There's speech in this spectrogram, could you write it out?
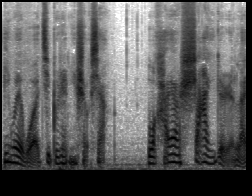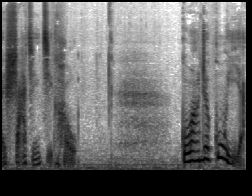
因为我既不任命首相，我还要杀一个人来杀鸡儆猴。国王就故意啊，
